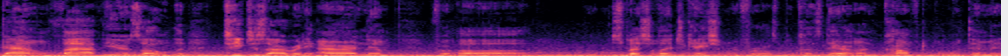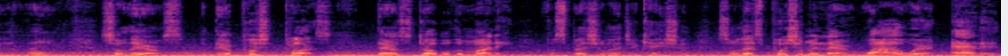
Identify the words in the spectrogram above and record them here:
down. Five years old, the teachers already iron them for uh, special education referrals because they're uncomfortable with them in the room. So they are they're pushing. Plus, there's double the money for special education. So let's push them in there. While we're at it,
